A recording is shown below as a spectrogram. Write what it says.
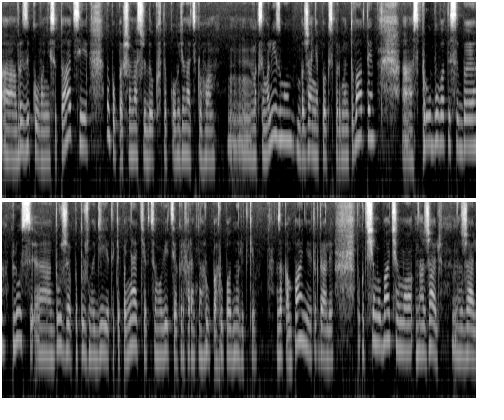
в ризиковані ситуації. Ну, по-перше, внаслідок такого юнацького максималізму, бажання поекспериментувати, е, спробувати себе. Плюс е, дуже потужно діє таке поняття в цьому віці, як референтна група, група однолітків. За кампанію і так далі. Так, от що ми бачимо, на жаль, на жаль,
